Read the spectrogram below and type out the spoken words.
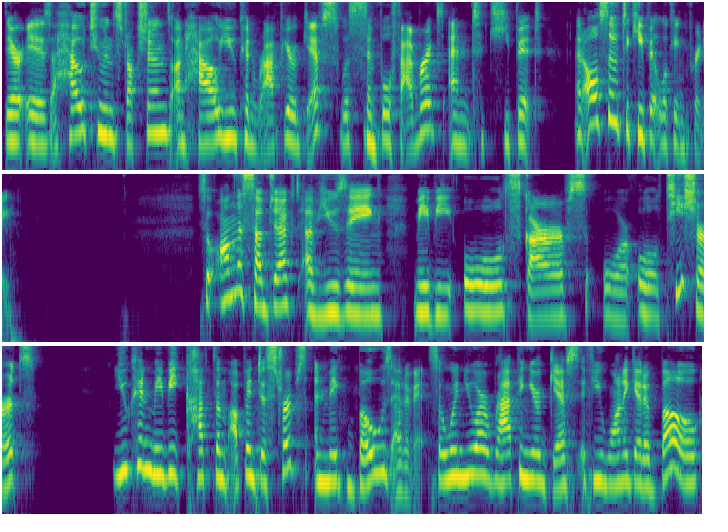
there is a how to instructions on how you can wrap your gifts with simple fabrics and to keep it, and also to keep it looking pretty. So, on the subject of using maybe old scarves or old t shirts, you can maybe cut them up into strips and make bows out of it. So, when you are wrapping your gifts, if you want to get a bow,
